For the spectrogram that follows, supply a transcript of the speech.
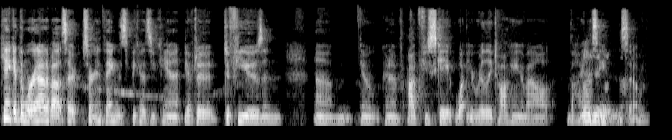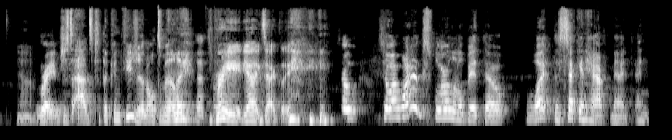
can't get the word out about certain things because you can't. You have to diffuse and um, you know kind of obfuscate what you're really talking about behind mm-hmm. the scenes. So yeah. Right. It just adds to the confusion ultimately. That's right. Great. Yeah, exactly. so so I want to explore a little bit though what the second half meant. And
